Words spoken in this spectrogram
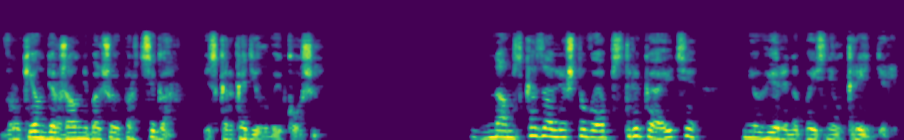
В руке он держал небольшой портсигар из крокодиловой кожи. — Нам сказали, что вы обстригаете, — неуверенно пояснил Крендель.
